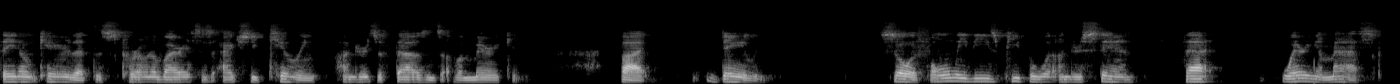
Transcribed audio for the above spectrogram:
they don't care that this coronavirus is actually killing hundreds of thousands of Americans by daily. So if only these people would understand that wearing a mask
